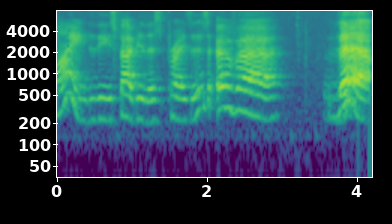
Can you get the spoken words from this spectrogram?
find these fabulous prizes over there.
